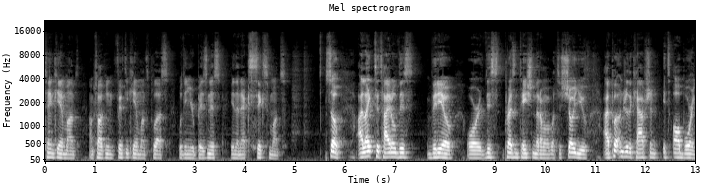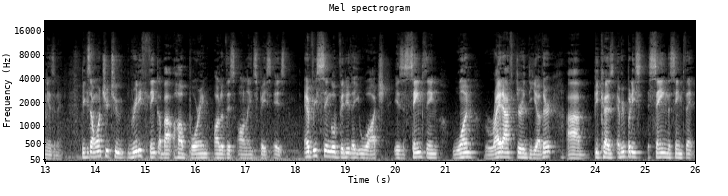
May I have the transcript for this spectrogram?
10k a month. I'm talking 50k a month plus within your business in the next six months. So I like to title this video or this presentation that I'm about to show you. I put under the caption, It's all boring, isn't it? Because I want you to really think about how boring all of this online space is. Every single video that you watch is the same thing, one right after the other, um, because everybody's saying the same thing.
